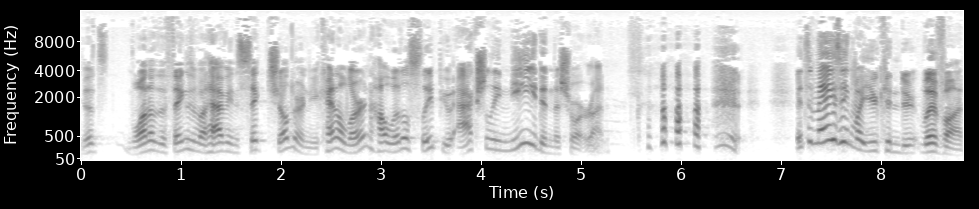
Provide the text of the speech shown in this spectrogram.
that's one of the things about having sick children. You kind of learn how little sleep you actually need in the short run. it's amazing what you can do, live on.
